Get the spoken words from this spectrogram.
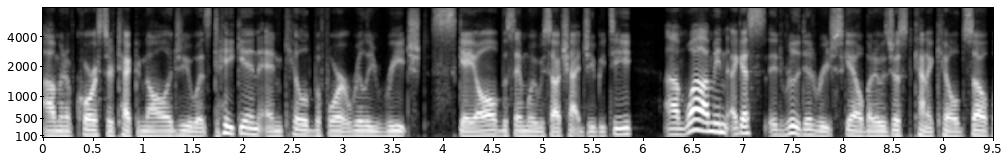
Um, and of course, their technology was taken and killed before it really reached scale, the same way we saw ChatGPT. Um, well, I mean, I guess it really did reach scale, but it was just kind of killed. So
